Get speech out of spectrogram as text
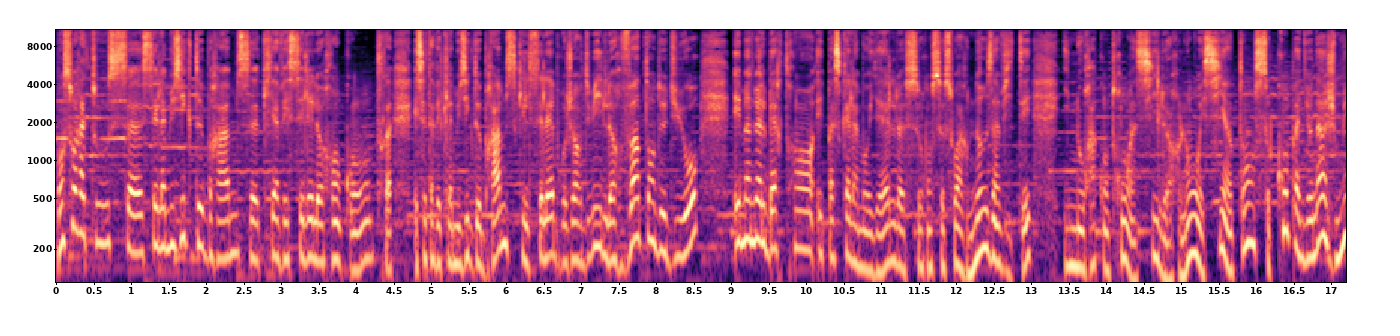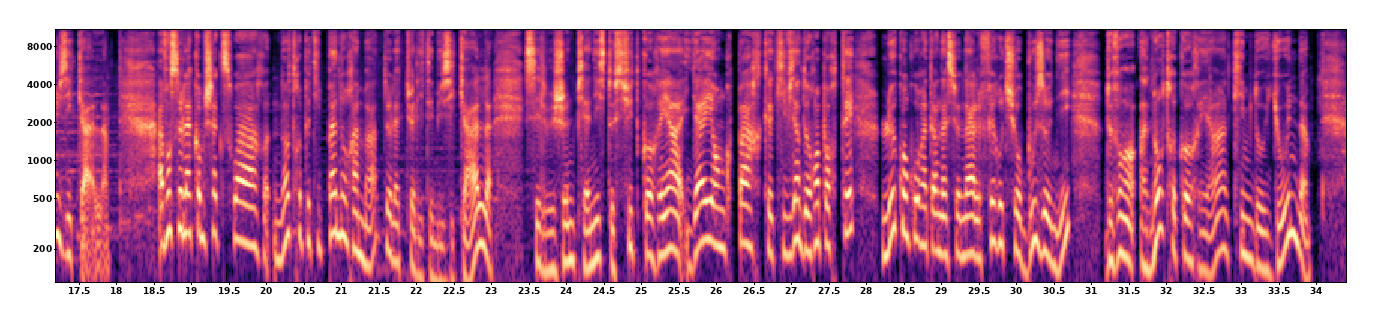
Bonsoir à tous, c'est la musique de Brahms qui avait scellé leur rencontre et c'est avec la musique de Brahms qu'ils célèbrent aujourd'hui leurs 20 ans de duo. Emmanuel Bertrand et Pascal Amoyel seront ce soir nos invités. Ils nous raconteront ainsi leur long et si intense compagnonnage musical. Avant cela, comme chaque soir, notre petit panorama de l'actualité musicale. C'est le jeune pianiste sud-coréen Yaeong Park qui vient de remporter le concours international Ferruccio Bouzoni devant un autre Coréen, Kim Do-yoon.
